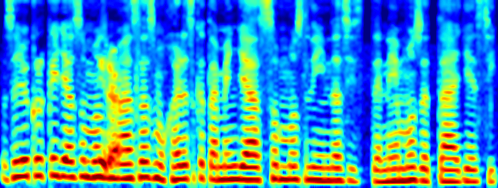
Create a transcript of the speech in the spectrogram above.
O sea, yo creo que ya somos Mira. más las mujeres que también ya somos lindas y tenemos detalles y,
